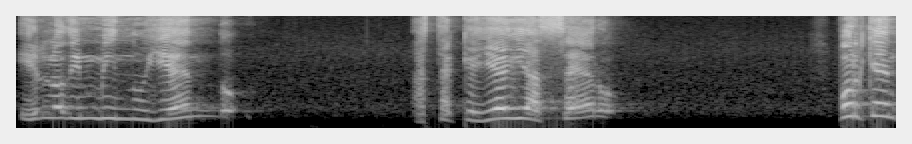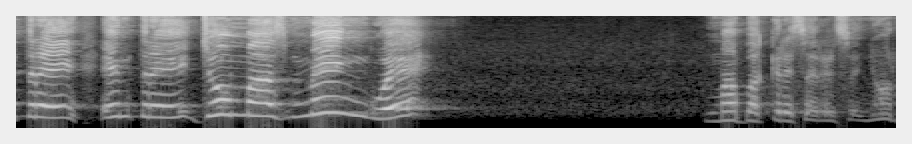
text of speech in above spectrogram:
irlo disminuyendo hasta que llegue a cero. Porque entre, entre yo más mengüe, más va a crecer el Señor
